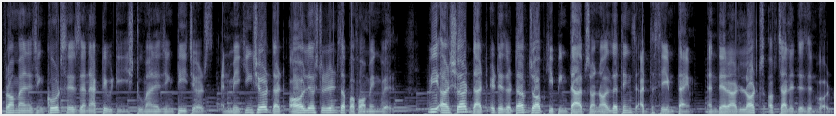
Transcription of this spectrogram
From managing courses and activities to managing teachers and making sure that all your students are performing well. We are sure that it is a tough job keeping tabs on all the things at the same time and there are lots of challenges involved.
